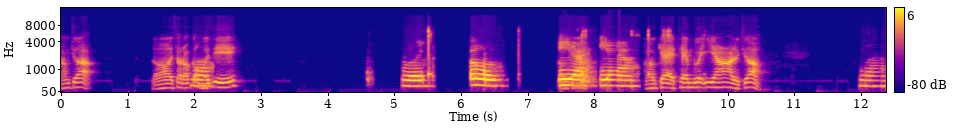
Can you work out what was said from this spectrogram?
Xong chưa? Rồi sau đó cộng với Vâng. gì? Với ờ. Yeah yeah ok thêm đuôi er được chưa? Vâng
